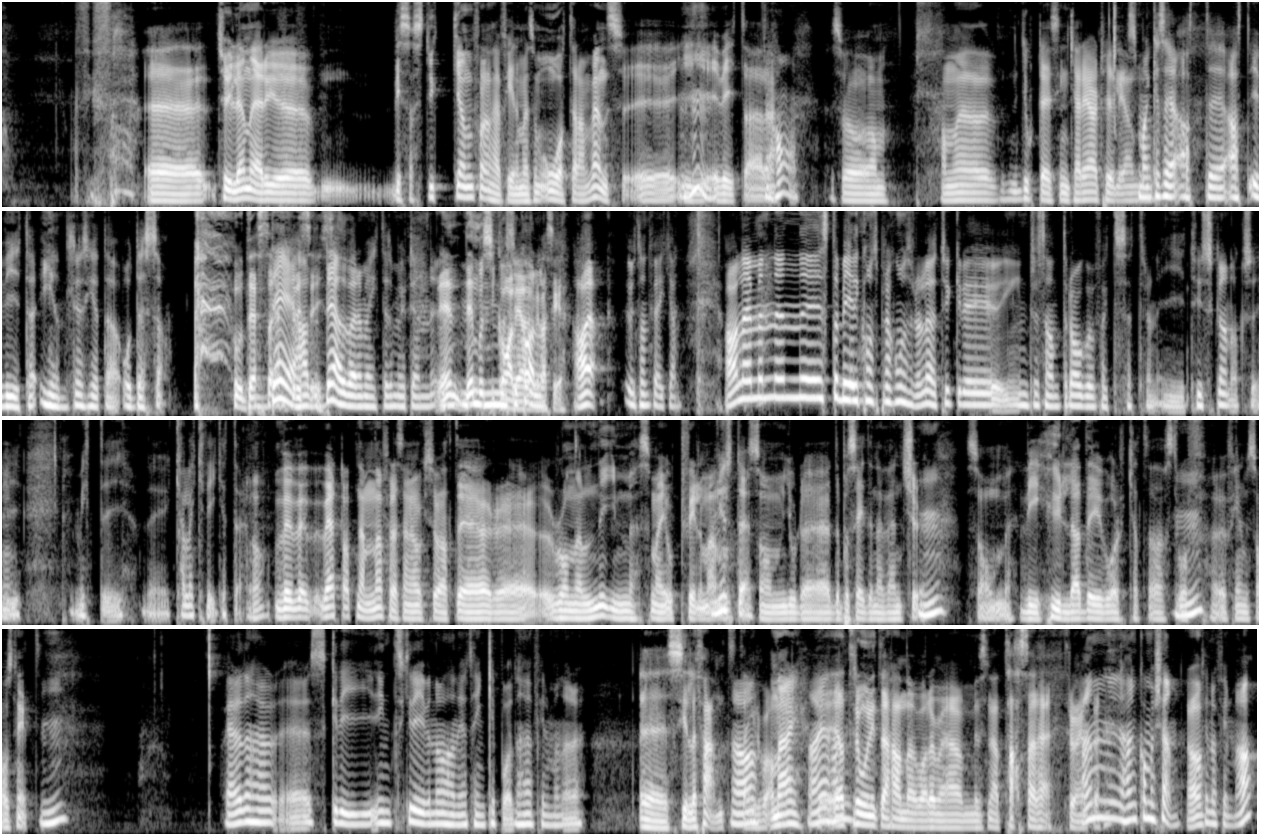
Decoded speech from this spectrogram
Fy fan. Eh, tydligen är det ju vissa stycken från den här filmen som återanvänds eh, i Evita. är det. Jaha. Så han har gjort det i sin karriär tydligen. Så man kan säga att, eh, att Evita egentligen ska heta Odessa. Och dessa, Det hade, precis. det hade varit mäktigt om gjort en, Det är en- det är en musikal jag hade velat se. Ja, ja, utan tvekan. Ja, nej, men en eh, stabil konspirationsrulle. Jag tycker det är intressant drag och faktiskt sätter den i Tyskland också, Mm. i, mitt i det kalla kriget där. Ja. Värt att nämna förresten också att det är eh, Ronald Neame som har gjort filmen. Som gjorde The Poseidon Adventure. Mm. Som vi hyllade i vårt katastroffilmsavsnitt. Mm. Är det den här, eh, skri, inte skriven av han jag tänker på, den här filmen är det? Eh, Silefant, Ja. tänker du på? Nej, Nej, han- jag tror inte han har varit med med sina tassar här. Tror jag, inte. Han, han kommer sen Ja. till någon film. Ja,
